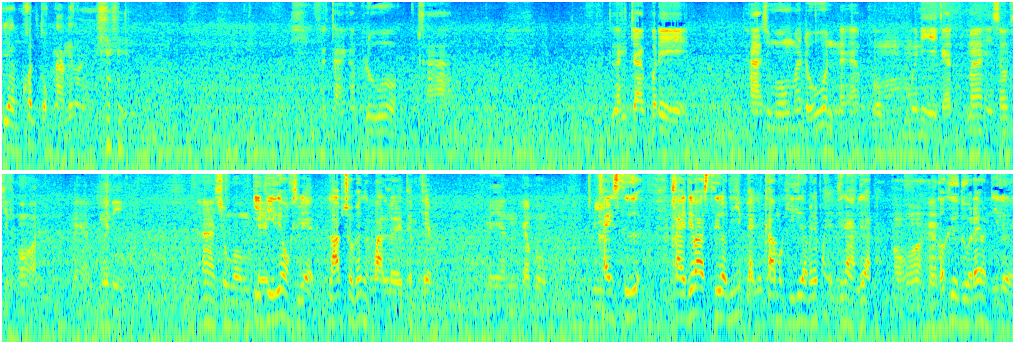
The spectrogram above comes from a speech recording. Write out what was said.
เครื่องค้นตกน้ำได้หน่อยสไตล์ครับลูกครับ หลังจากก็ได้หาชั่วโมงมาโดนนะครับ ผมมือนี้ก็มาให้เศร้าคิดฮอดนะครับมือนี้ห้าชั่วโมงเต็ม EP ที่61 รับชมได้ถึงวันเลยเต็มแมนครับผมมีๆใครซื้อใครที่ว่าซื้อวันที่28 29เมื่อกี้ที่เราไม่ได้ไปที่งานเลื่อนอะอ๋อฮะก็คือดูได้วันนี้เลย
